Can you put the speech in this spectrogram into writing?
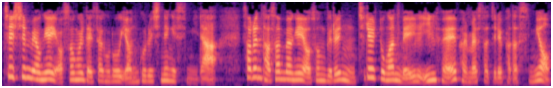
70명의 여성을 대상으로 연구를 진행했습니다. 35명의 여성들은 7일 동안 매일 1회 발 마사지를 받았으며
